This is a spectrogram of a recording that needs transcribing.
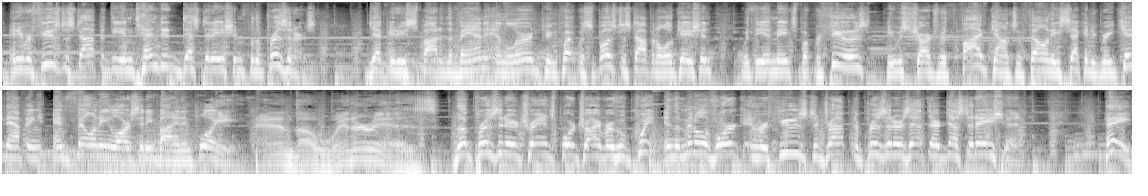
and he refused to stop at the intended destination for the prisoners. Deputies spotted the van and learned Pinquet was supposed to stop at a location with the inmates but refused. He was charged with five counts of felony second degree kidnapping and felony larceny by an employee. And the winner is. The prisoner transport driver who quit in the middle of work and refused to drop the prisoners at their destination. Hey,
